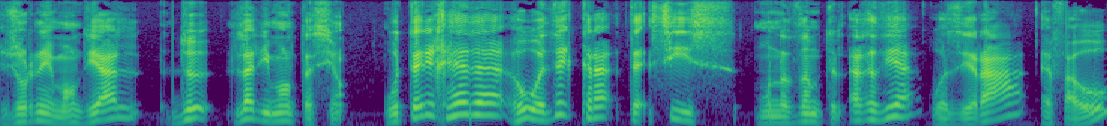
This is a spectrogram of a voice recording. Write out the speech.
Journée mondiale de l'alimentation والتاريخ هذا هو ذكرى تأسيس منظمة الأغذية والزراعة FAO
